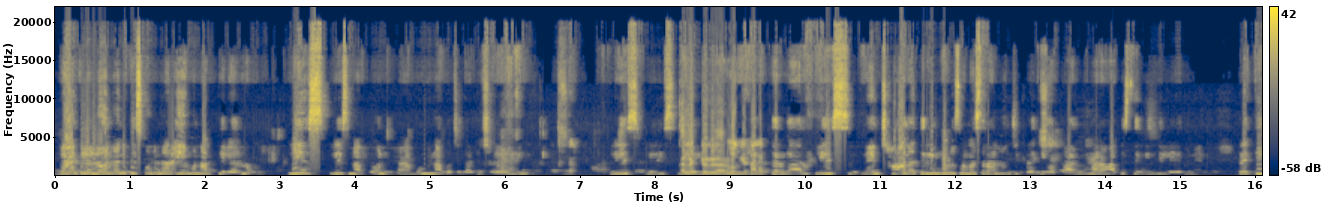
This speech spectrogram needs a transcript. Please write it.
బ్యాంకులో లోన్ కానీ తీసుకుంటున్నారో ఏమో నాకు తెలియదు. ప్లీజ్ ప్లీజ్ నా ఫోన్ నా భూమి నాకు వచ్చేటట్టు చేయండి. ప్లీజ్ ప్లీజ్ కలెక్టర్ గారు. కలెక్టర్ గారు ప్లీజ్ నేను చాలా తిరిగి మూడు సంవత్సరాల నుంచి ప్రతి ఒక్క ఎంఆర్ఓ ఆఫీస్ తిరిగింది లేదు నేను. ప్రతి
